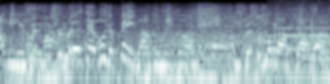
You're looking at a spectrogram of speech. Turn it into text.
I'll be here I'm gonna get a shirt You later. understand? Move your feet. I'm gonna walk y'all out.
